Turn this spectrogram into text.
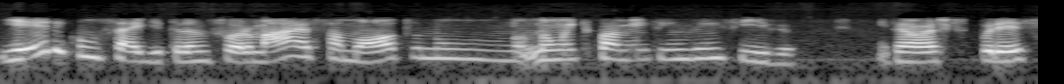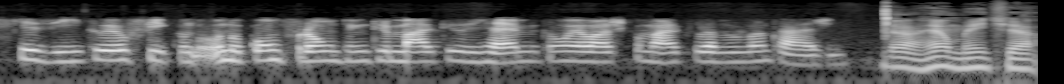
E ele consegue transformar essa moto num, num equipamento invencível. Então eu acho que por esse quesito eu fico no, no confronto entre Marques e Hamilton, eu acho que o Marques leva vantagem. Ah, realmente a,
